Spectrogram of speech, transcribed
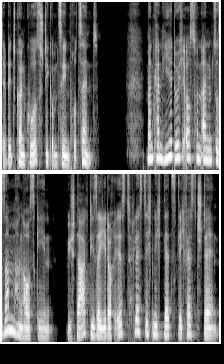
Der Bitcoin-Kurs stieg um 10 Prozent. Man kann hier durchaus von einem Zusammenhang ausgehen. Wie stark dieser jedoch ist, lässt sich nicht letztlich feststellen.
